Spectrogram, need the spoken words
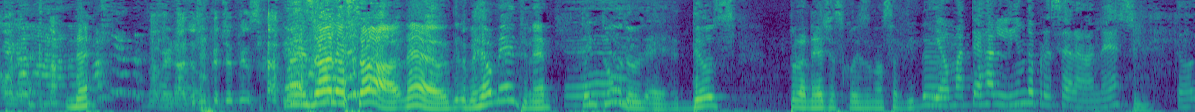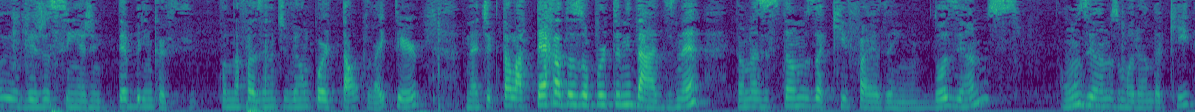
Olha, na, né? Na verdade eu nunca tinha pensado. Mas olha só, né? Realmente, né? Tem tudo. é, Deus planeja as coisas na nossa vida. E é uma terra linda para Ceará, né? Sim. Então eu vejo assim, a gente até brinca, quando na fazenda tiver um portal, que vai ter, né? Tinha que estar lá, terra das oportunidades, né? Então nós estamos aqui fazem 12 anos, 11 anos morando aqui,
